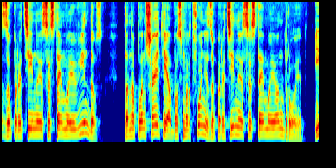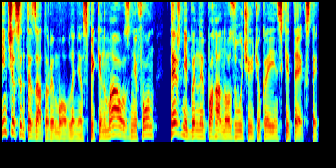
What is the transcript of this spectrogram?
з операційною системою Windows та на планшеті або смартфоні з операційною системою Android. Інші синтезатори мовлення Speaking Mouse, Nifon теж ніби непогано озвучують українські тексти,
